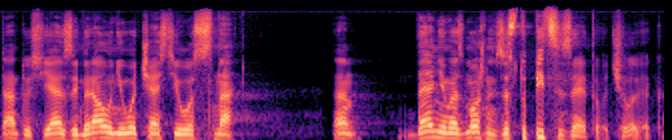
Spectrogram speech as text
да, то есть я забирал у него часть его сна. Да. Дай мне возможность заступиться за этого человека.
